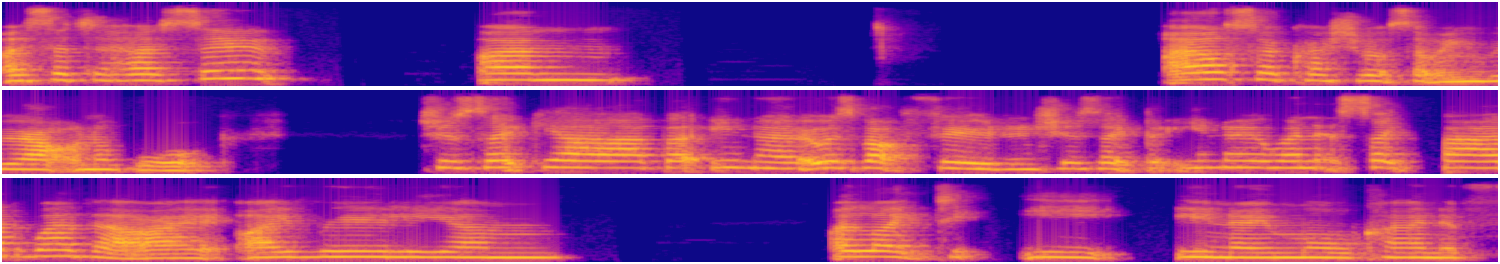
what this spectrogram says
I said to her, so um I asked her a question about something. We were out on a walk. She was like, Yeah, but you know, it was about food. And she was like, But you know, when it's like bad weather, I I really um I like to eat, you know, more kind of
